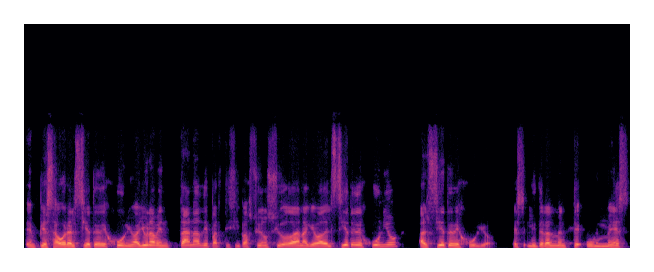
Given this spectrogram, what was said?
empieza ahora el 7 de junio. Hay una ventana de participación ciudadana que va del 7 de junio al 7 de julio. Es literalmente un mes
